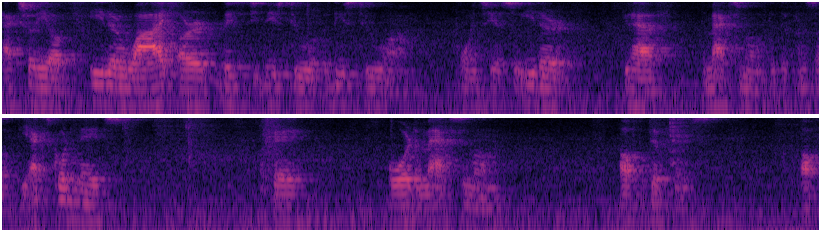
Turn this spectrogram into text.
actually of either y or these these two these two um, points here. So either you have the maximum of the difference of the x coordinates, okay, or the maximum of the difference of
